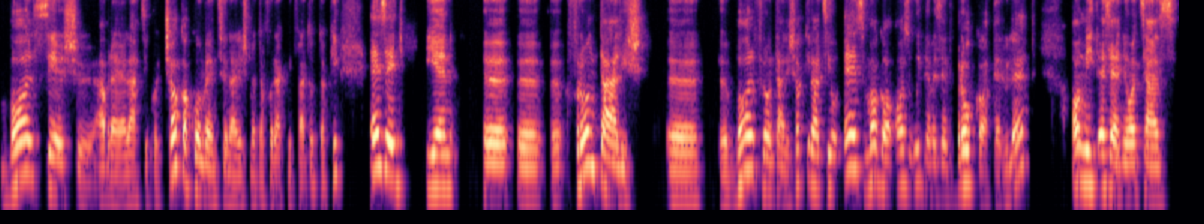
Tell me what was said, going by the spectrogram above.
bal szélső ábráján látszik, hogy csak a konvencionális metaforák mit váltottak ki. Ez egy ilyen frontális, bal frontális aktiváció, ez maga az úgynevezett Broca terület, amit 1800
